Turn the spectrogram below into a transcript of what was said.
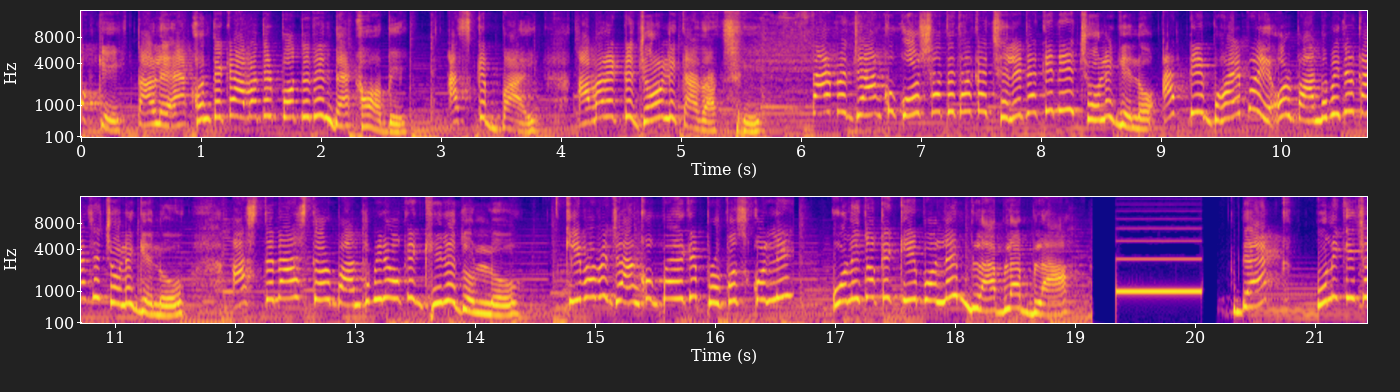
ওকে, তাহলে এখন থেকে আমাদের প্রতিদিন দেখা হবে। বাই আমার একটা জরুরি কাজ আছে। তারপর জাঙ্কু ওর সাথে থাকা ছেলেটাকে নিয়ে চলে গেল। তে ভয় পায় ওর বান্ধবীদের কাছে চলে গেল। আস্তে না আস্তে ওর বান্ধবীরা ওকে ঘিরে ধরলো। কীভাবে জাঙ্কুক ভাইকে প্রপোজ করলে? উনি তোকে কি বললেন ব্লা ব্লা ব্লা দেখ, উনি কিছু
